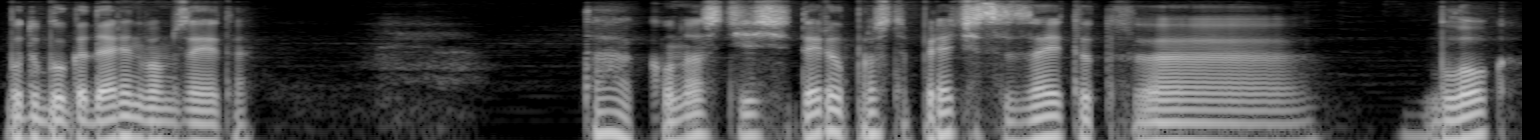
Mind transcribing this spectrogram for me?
Буду благодарен вам за это. Так, у нас здесь Дэрил просто прячется за этот э, блок.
